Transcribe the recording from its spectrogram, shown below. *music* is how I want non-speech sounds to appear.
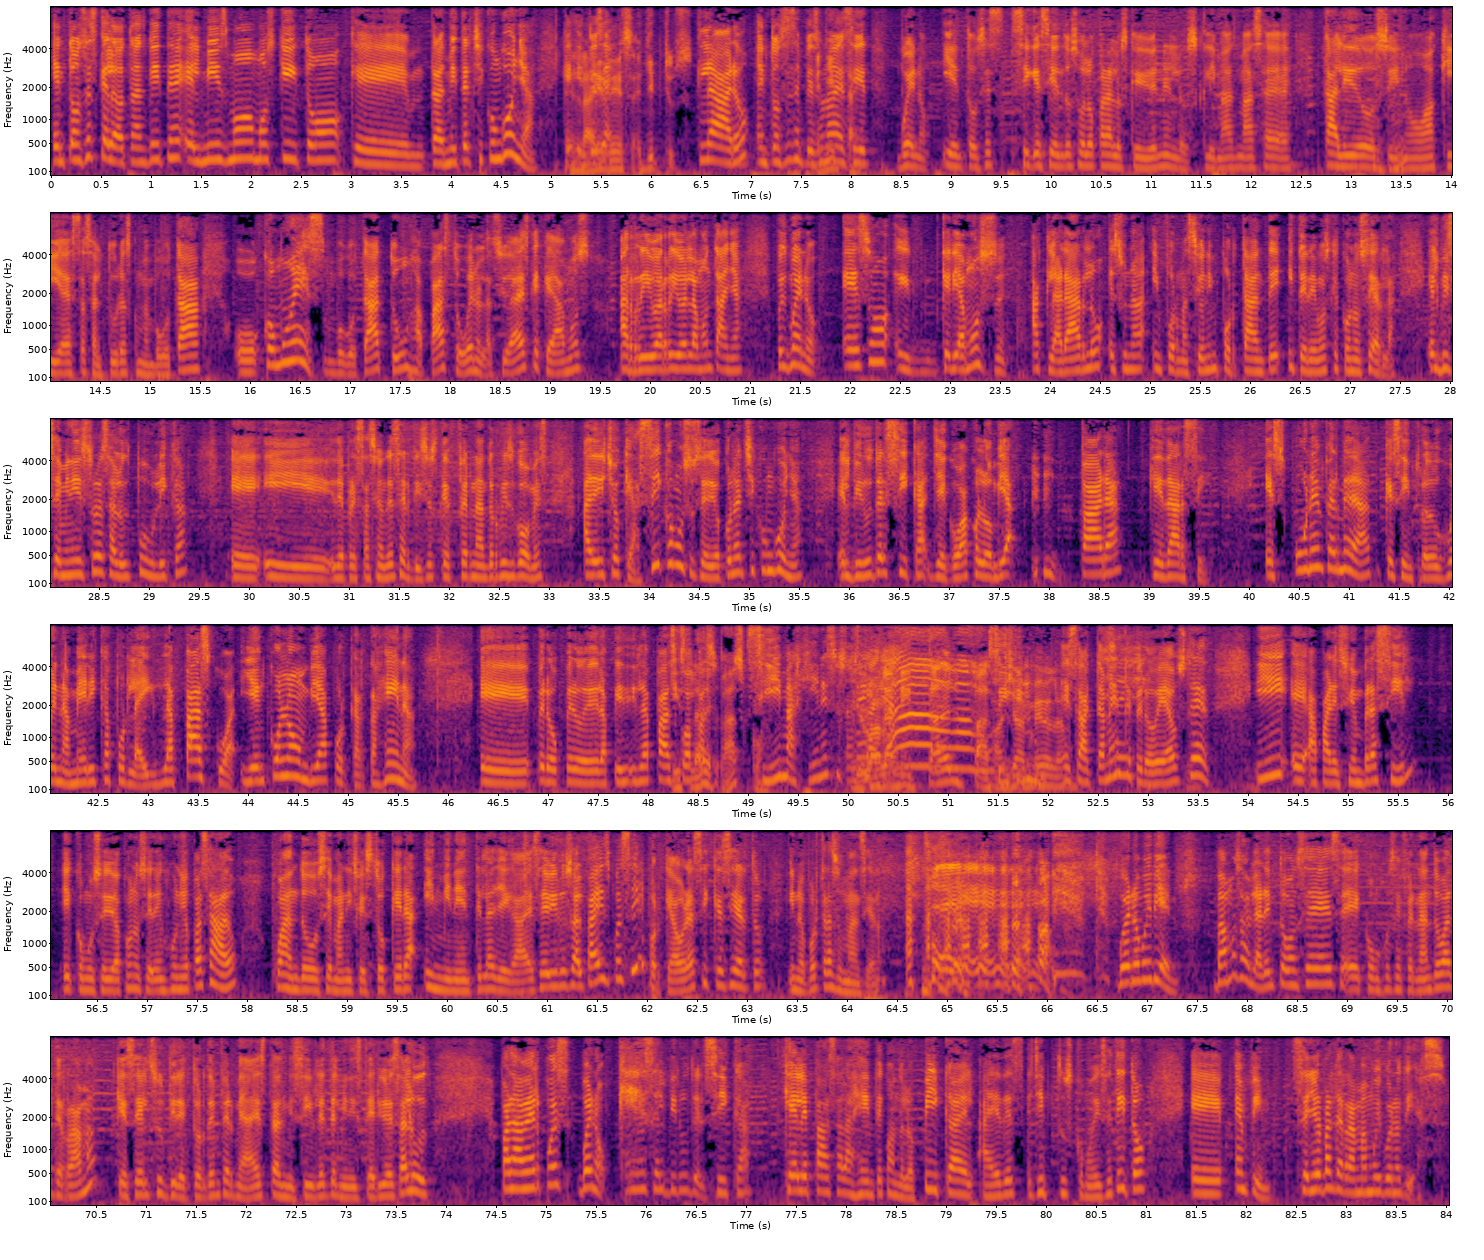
Entonces, que lo transmite el mismo mosquito que transmite el chikungunya. Que, El entonces, Aedes aegyptus. Claro, entonces empiezan a decir, bueno, y entonces sigue siendo solo para los que viven en los climas más eh, cálidos y no aquí a estas alturas como en Bogotá. O cómo es Bogotá, Tunja, Pasto, bueno, las ciudades que quedamos arriba, arriba en la montaña. Pues bueno, eso eh, queríamos aclararlo, es una información importante y tenemos que conocerla. El viceministro de Salud Pública eh, y de Prestación de Servicios, que es Fernando Ruiz Gómez, ha dicho que así como sucedió con el chikungunya, el virus del Zika llegó a Colombia *clears throat* para quedarse. Es una enfermedad que se introdujo en América por la isla Pascua y en Colombia por Cartagena. Eh, pero, pero de la isla Pascua Isla de pasó- Pascua. Sí, imagínese usted. La mitad del Pacífico. Exactamente, pero vea usted. Y eh, apareció en Brasil, eh, como se dio a conocer en junio pasado, cuando se manifestó que era inminente la llegada de ese virus al país. Pues sí, porque ahora sí que es cierto, y no por transhumancia, ¿no? *laughs* bueno, muy bien. Vamos a hablar entonces eh, con José Fernando Valderrama, que es el subdirector de enfermedades transmisibles del Ministerio de Salud, para ver, pues, bueno, ¿qué es el virus del Zika? ¿Qué le pasa a la gente cuando lo pica? El Aedes aegyptus, como dice Tito. Eh, en fin, señor Valderrama, muy buenos días.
